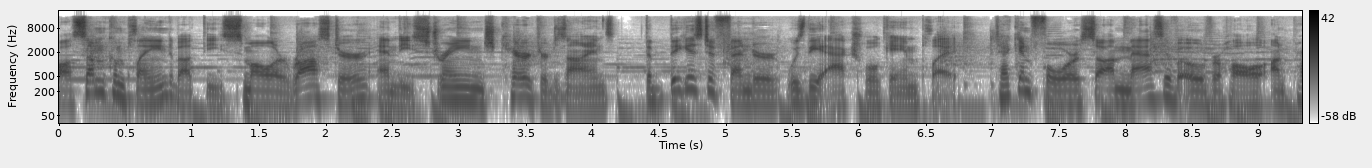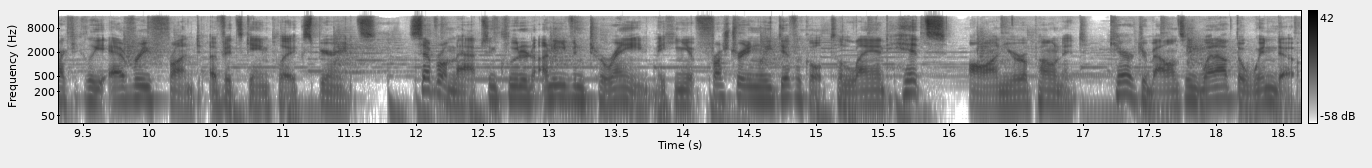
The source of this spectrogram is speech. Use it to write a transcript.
While some complained about the smaller roster and the strange character designs, the biggest offender was the actual gameplay. Tekken 4 saw a massive overhaul on practically every front of its gameplay experience. Several maps included uneven terrain, making it frustratingly difficult to land hits on your opponent. Character balancing went out the window.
